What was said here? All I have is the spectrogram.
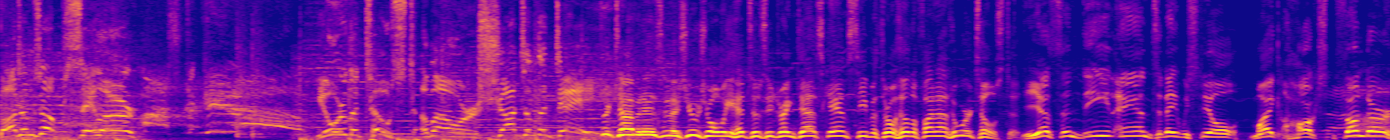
bottoms up, sailor. You're the toast of our shot of the day. Drink time it is, and as usual, we head to the drink desk and Stephen Throw Hill to find out who we're toasting. Yes, indeed. And today we steal Mike Hawk's thunder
